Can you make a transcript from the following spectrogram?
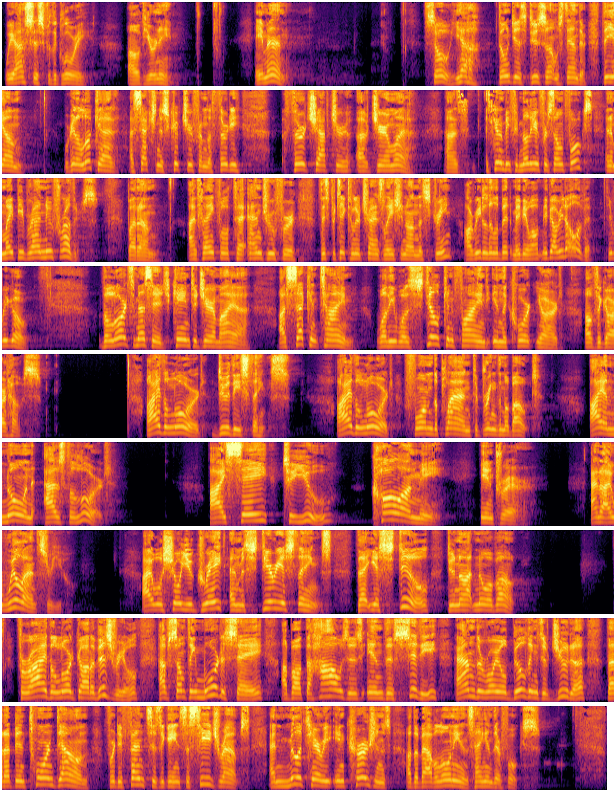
We ask this for the glory of your name. Amen. So yeah, don't just do something, stand there. The, um, we're going to look at a section of scripture from the 33rd chapter of Jeremiah. Uh, it's, it's going to be familiar for some folks, and it might be brand new for others. But um, I'm thankful to Andrew for this particular translation on the screen. I'll read a little bit. Maybe I'll, maybe I'll read all of it. Here we go. The Lord's message came to Jeremiah a second time while he was still confined in the courtyard of the guardhouse. I, the Lord, do these things. I, the Lord, form the plan to bring them about. I am known as the Lord. I say to you, call on me in prayer and I will answer you. I will show you great and mysterious things that you still do not know about. For I, the Lord God of Israel, have something more to say about the houses in this city and the royal buildings of Judah that have been torn down for defenses against the siege ramps and military incursions of the Babylonians. Hang in there, folks.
